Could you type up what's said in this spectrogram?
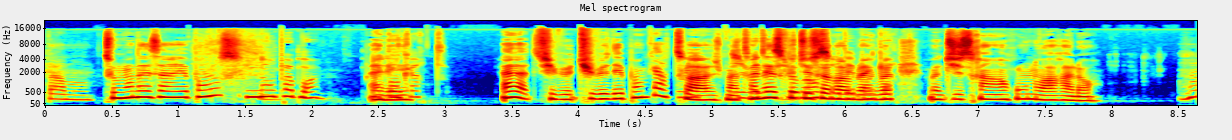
pardon. Tout le monde a sa réponse? Non, pas moi. Allez. pancartes. Ah, tu veux, tu veux des pancartes, toi? Oui, Je m'attendais à ce que tu sois dans le des Black Bloc. Bah, tu seras un rond noir alors. Mhm.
